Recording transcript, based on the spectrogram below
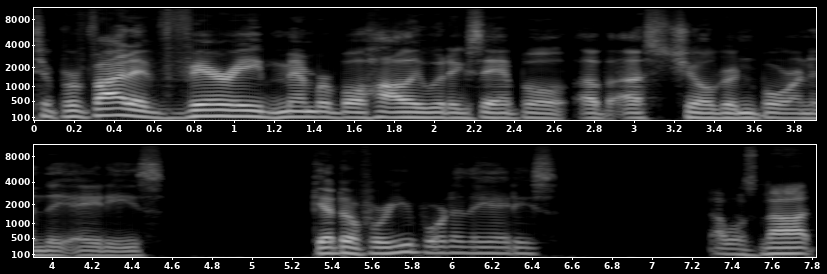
to provide a very memorable Hollywood example of us children born in the 80s. Gandalf, were you born in the 80s? I was not.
